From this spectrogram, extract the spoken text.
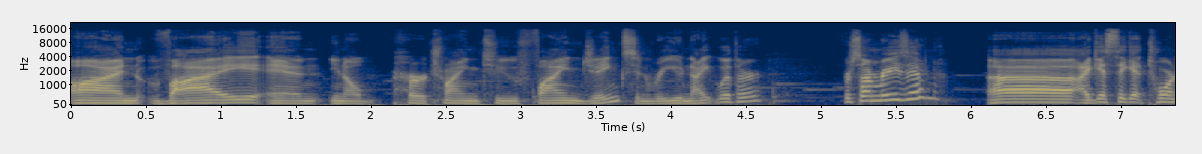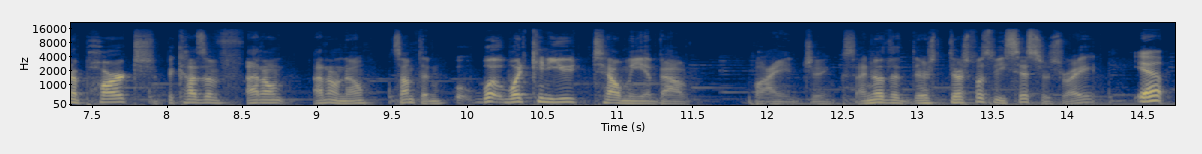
on Vi and you know her trying to find Jinx and reunite with her for some reason. Uh, I guess they get torn apart because of I don't I don't know something. What what can you tell me about Vi and Jinx? I know that they're they're supposed to be sisters, right? Yep.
